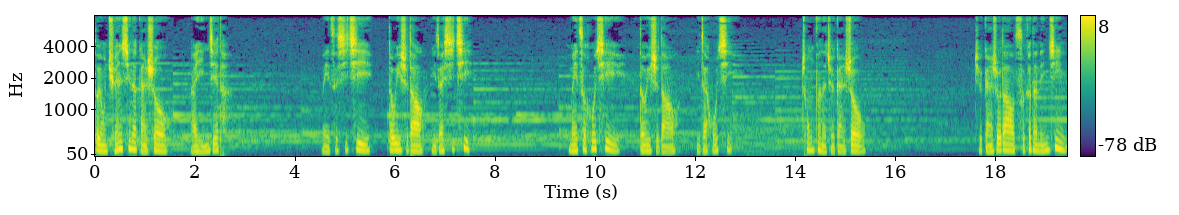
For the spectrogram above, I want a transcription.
都用全新的感受。来迎接它。每次吸气，都意识到你在吸气；每次呼气，都意识到你在呼气。充分的去感受，去感受到此刻的宁静，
